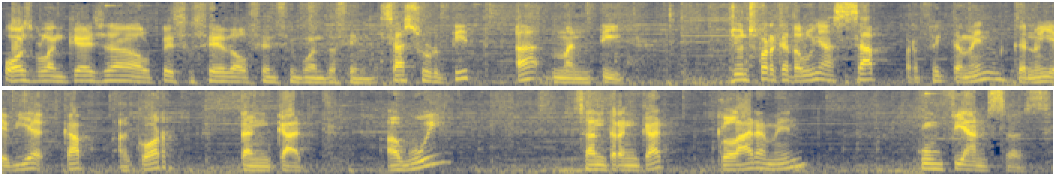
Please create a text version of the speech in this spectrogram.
o es blanqueja el PSC del 155. s'ha sortit a mentir. Junts per Catalunya sap perfectament que no hi havia cap acord tancat. Avui s'han trencat clarament confiances.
